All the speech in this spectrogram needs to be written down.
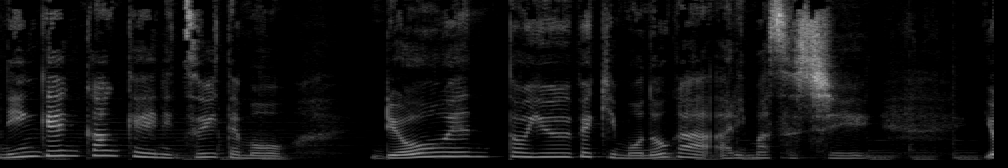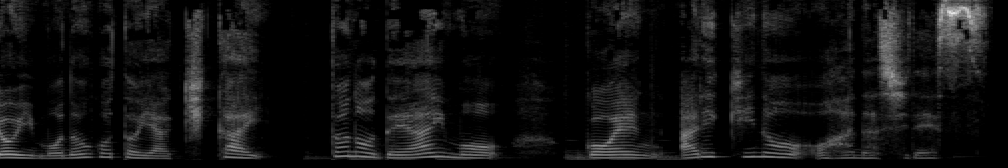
人間関係についても良縁というべきものがありますし良い物事や機会との出会いもご縁ありきのお話です。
